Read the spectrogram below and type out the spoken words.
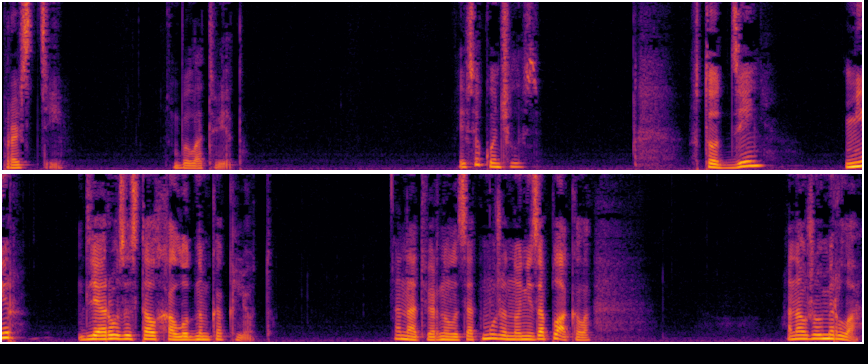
«Прости», — был ответ. И все кончилось. Тот день мир для Розы стал холодным, как лед. Она отвернулась от мужа, но не заплакала. Она уже умерла.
